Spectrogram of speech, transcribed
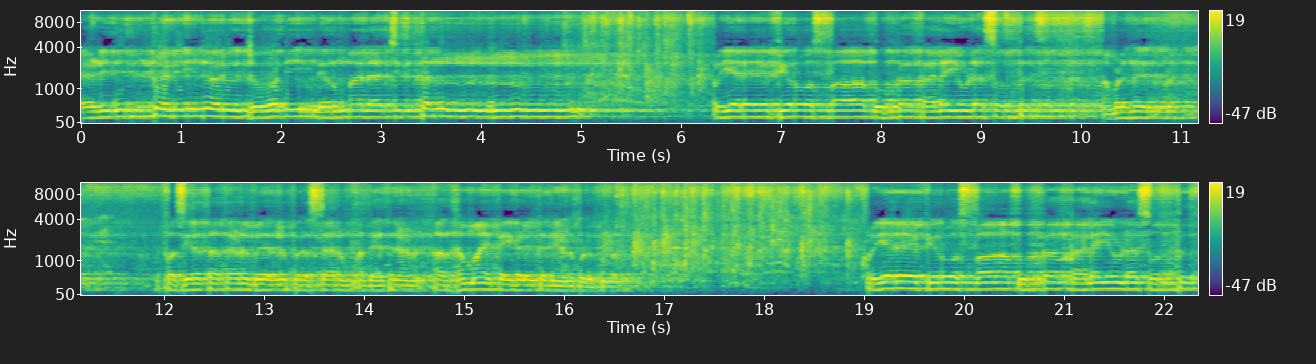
എഴുതി തെളിഞ്ഞൊരു ജ്യോതി നിർമ്മല ചിത്തൻ. പ്രിയരെ ഫിറോസ് ബാബുക്ക കലയുടെ സ്വത്ത്. നമ്മളിന്ന് ഫസീലത്താത്തയുടെ പേരിൽ പുരസ്കാരം അദ്ദേഹത്തിനാണ് അർഹമായ കൈകളിൽ തന്നെയാണ് കൊടുക്കുന്നത്. പ്രിയരെ ഫിറോസ് ബാബുക്ക കലയുടെ സ്വത്ത്.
